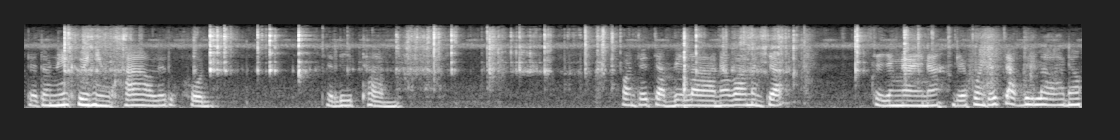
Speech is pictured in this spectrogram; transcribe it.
แต่ตอนนี้คือหิวข้าวแล้วทุกคน จะรีบทำก่อนจะจับเวลานะว่ามันจะจะยังไงนะ เดี๋ยวควรจะจับเวลาเนาะ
